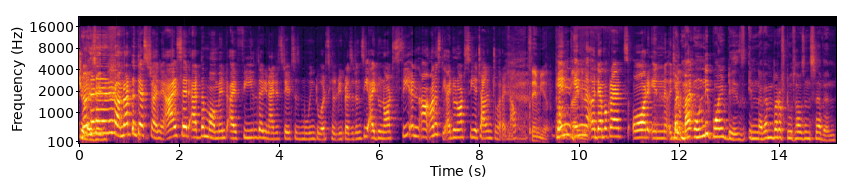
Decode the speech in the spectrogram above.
contextualizing. No, no, no, no, no, I'm not contextualizing. I said at the moment I feel the United States is moving towards Hillary presidency. I do not see, and uh, honestly, I do not see a challenge to her right now. Same year. In in uh, Democrats or in But my only point is, in November of 2007,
